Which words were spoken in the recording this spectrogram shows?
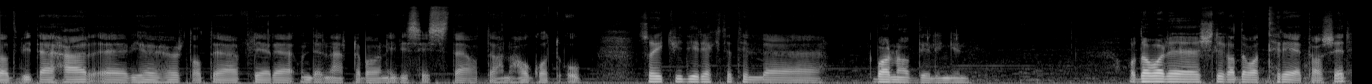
at vi, det er her eh, Vi har hørt at det er flere undernærte barn i det siste, at han har gått opp. Så gikk vi direkte til eh, barneavdelingen. Og da var det slik at det var tre etasjer.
